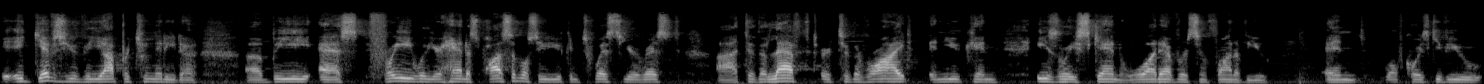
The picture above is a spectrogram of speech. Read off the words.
it gives you the opportunity to uh, be as free with your hand as possible, so you can twist your wrist uh, to the left or to the right, and you can easily scan whatever's in front of you, and will of course give you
